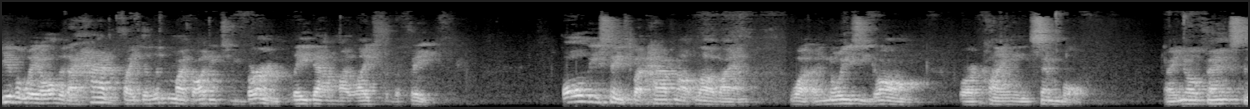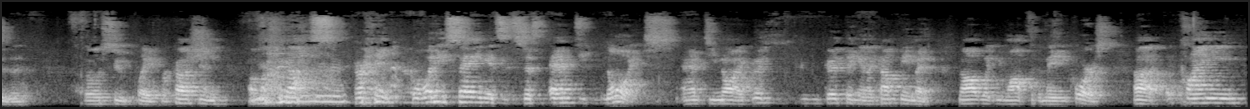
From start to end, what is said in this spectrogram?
give away all that I have, if I deliver my body to be burned, lay down my life for the faith, all these things, but have not love, I am what? A noisy gong or a clanging cymbal. Right? No offense to the, those who play percussion among us, right? But what he's saying is it's just empty noise. Empty noise. Good, good thing in accompaniment, not what you want for the main course. Uh, a clanging,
